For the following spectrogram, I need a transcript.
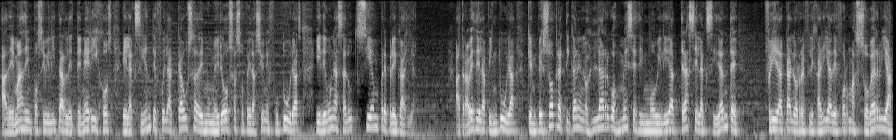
Además de imposibilitarle tener hijos, el accidente fue la causa de numerosas operaciones futuras y de una salud siempre precaria. A través de la pintura, que empezó a practicar en los largos meses de inmovilidad tras el accidente, Frida Kahlo reflejaría de forma soberbia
